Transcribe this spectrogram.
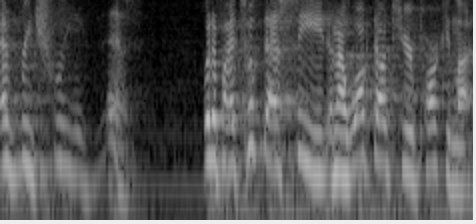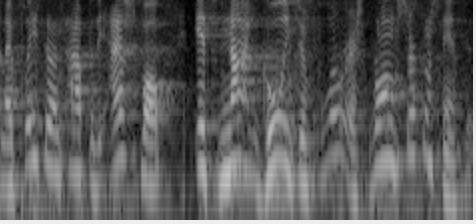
every tree exists. But if I took that seed and I walked out to your parking lot and I placed it on top of the asphalt, it's not going to flourish. Wrong circumstances.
